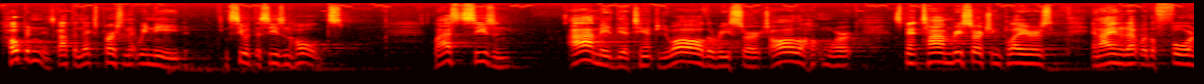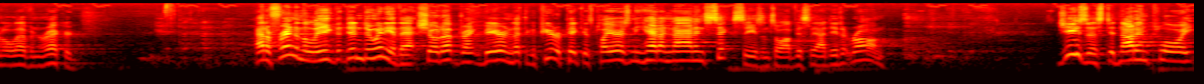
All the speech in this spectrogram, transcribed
hoping it's got the next person that we need and see what the season holds. Last season, I made the attempt to do all the research, all the homework, spent time researching players, and I ended up with a 4 and 11 record. Had a friend in the league that didn't do any of that, showed up, drank beer, and let the computer pick his players, and he had a 9 and 6 season, so obviously I did it wrong. Jesus did not employ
